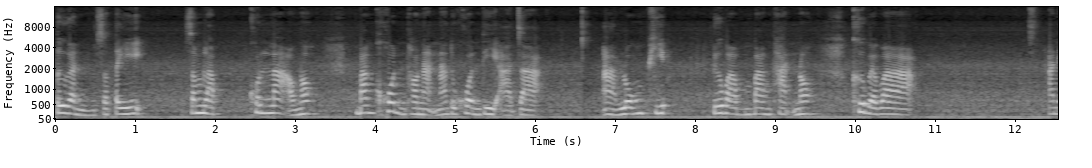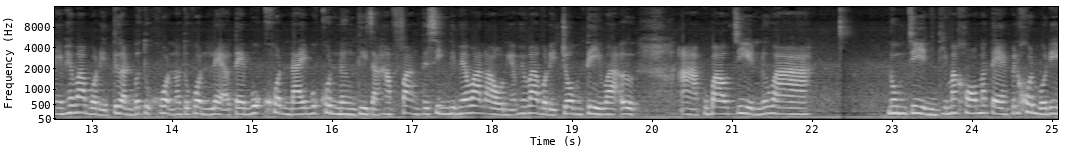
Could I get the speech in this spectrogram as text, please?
เตือนสติสำหรับคนลาวเนาะบางคนเท่านั้นนะทุกคนที่อาจจะอ่าลงพิษหรือว่าบางท่านเนาะคือแบบว่า อันนี้แพ่ว่าบริเตือนเบิดทุกคนเนาะทุกคนแล้วแต่บุคคลใดบุคคลหนึ่งที่จะรับฟังแต่สิ่งที่แพ่ว่าเราเนี่ยแพ่ว่าบริโจมตีว่า เออ อ่า ผู้เบาจีนหรือว่าหนุ่มจีนที่มาคอมาแตงเป็นคนบดี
